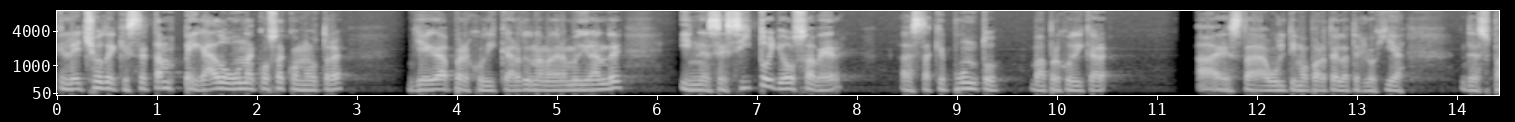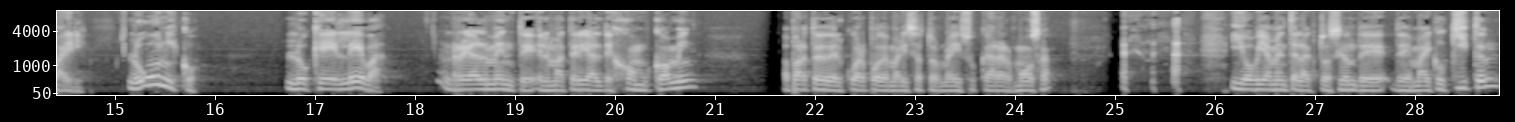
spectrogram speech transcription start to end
el hecho de que esté tan pegado una cosa con otra llega a perjudicar de una manera muy grande y necesito yo saber hasta qué punto va a perjudicar a esta última parte de la trilogía de Spidey. Lo único, lo que eleva realmente el material de Homecoming, aparte del cuerpo de Marisa Tomei y su cara hermosa, y obviamente la actuación de Michael Keaton,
